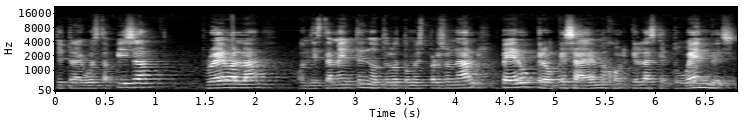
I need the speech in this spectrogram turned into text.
te traigo esta pizza, pruébala, honestamente no te lo tomes personal, pero creo que sabe mejor que las que tú vendes.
